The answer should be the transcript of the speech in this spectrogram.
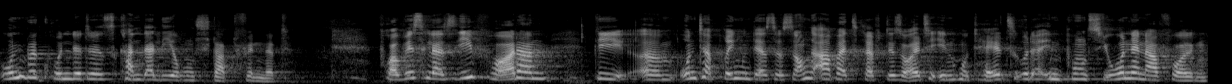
unbegründete Skandalierung stattfindet. Frau Wissler, Sie fordern die ähm, Unterbringung der Saisonarbeitskräfte sollte in Hotels oder in Pensionen erfolgen,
